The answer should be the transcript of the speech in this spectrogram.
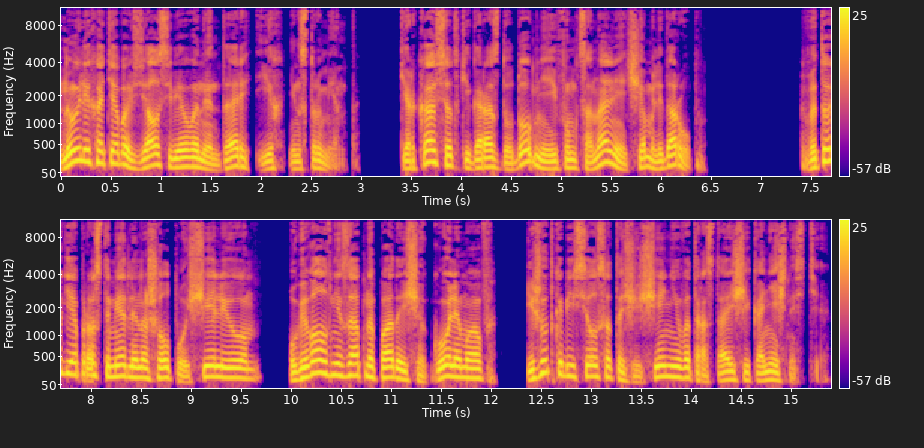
Ну или хотя бы взял себе в инвентарь их инструмент. Кирка все-таки гораздо удобнее и функциональнее, чем ледоруб. В итоге я просто медленно шел по ущелью, убивал внезапно падающих големов и жутко бесился от ощущений в отрастающей конечности.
